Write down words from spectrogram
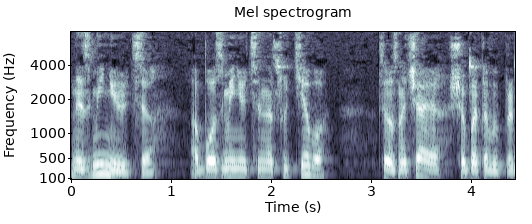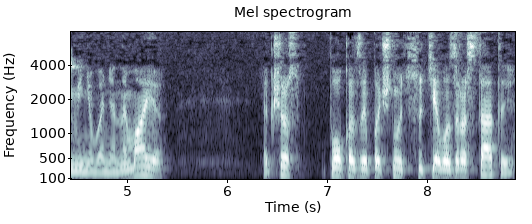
не змінюються або змінюються несуттєво, це означає, що бета-випромінювання немає. Якщо покази почнуть суттєво зростати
